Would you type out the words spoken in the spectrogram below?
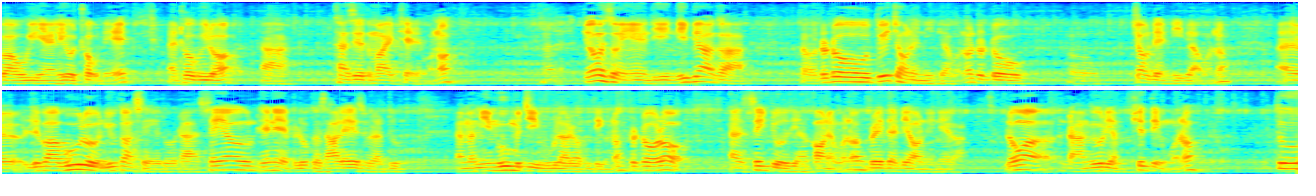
ဘာဝီလီယံလေးကိုထုတ်တယ်အဲထုတ်ပြီးတော့ဒါခန်းစစ်သမားတွေထည့်တယ်ပေါ့နော်ပြောမှဆိုရင်ဒီနီးပြကတော်တော်သွေးကြောင်တဲ့နီးပြပေါ့နော်တော်တော်ဟိုကြောက်တဲ့နီးပြပေါ့နော် အဲလီဗာပူးတို့နယူကာဆယ်တို့ဒါ10ယောက်ထဲနဲ့ဘယ်လိုကစားလဲဆိုတာသူမမြင်ဘူးမကြည့်ဘူးလားတော့မသိဘူးเนาะတော်တော်တော့အဲစိတ်တူစရာကောင်းတယ်ပေါ့နော်ဘရိတ်သက်တယောက်အနေနဲ့ကလုံးဝဒါမျိုးတွေကမဖြစ်သင့်ဘူးပေါ့နော်သူ့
